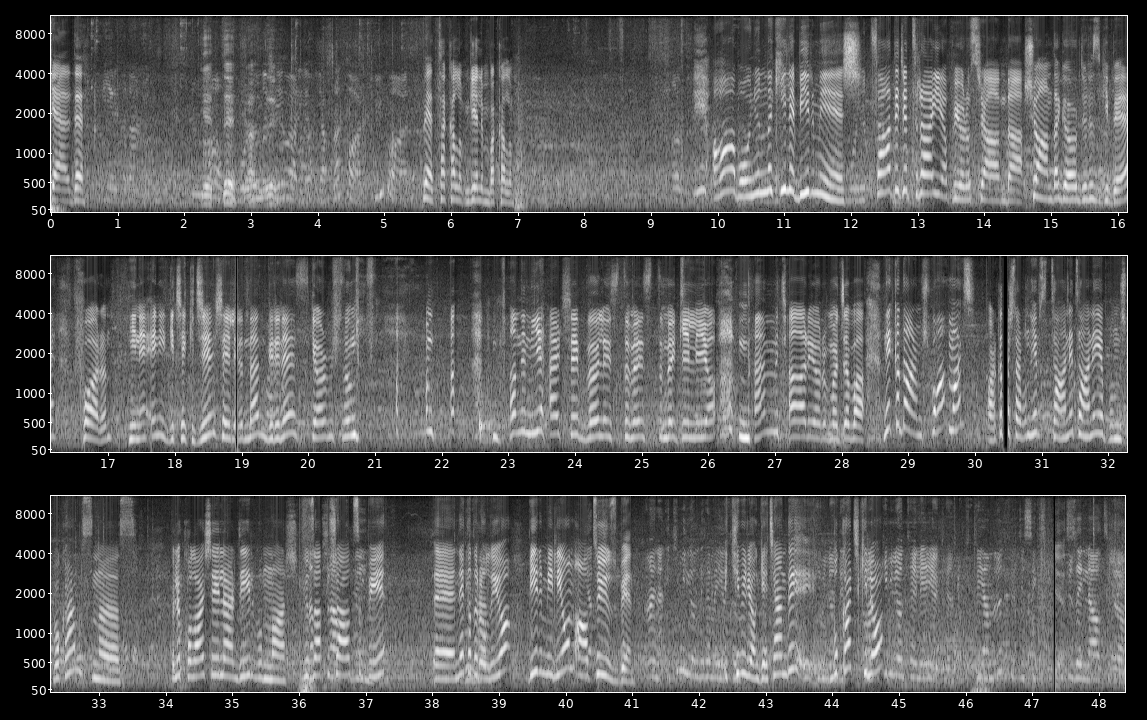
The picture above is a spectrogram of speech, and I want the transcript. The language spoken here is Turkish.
Geldi. Yetti, geldi. Şey var, yaprak var, tüy var. Ve takalım, gelin bakalım. Aa boynundakiyle birmiş. Sadece try yapıyoruz şu anda. Şu anda gördüğünüz gibi fuarın yine en ilgi çekici şeylerinden birini görmüştüm. Bana niye her şey böyle üstüme üstüme geliyor? Ben mi çağırıyorum acaba? Ne kadarmış bu amaç? Arkadaşlar bunun hepsi tane tane yapılmış. Bakar mısınız? Böyle kolay şeyler değil bunlar. 166 bin. Ee, ne kadar oluyor? 1 milyon 600 bin. Aynen 2 milyon dirheme yakın. 2 milyon. Geçen de e, 2 milyon bu dirhem. kaç kilo? 2 milyon TL'ye yakın. 356, 356 gram.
